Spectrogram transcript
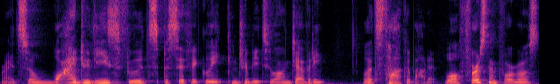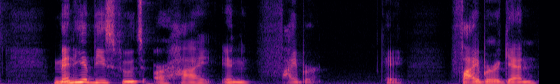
right? So, why do these foods specifically contribute to longevity? Let's talk about it. Well, first and foremost, many of these foods are high in fiber. Okay. Fiber, again,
